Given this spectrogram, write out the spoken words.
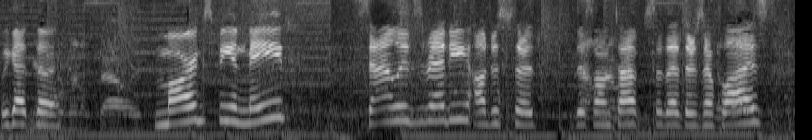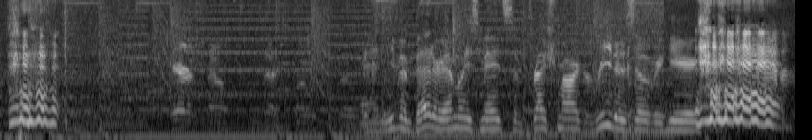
we got the margs being made, salads ready. I'll just throw this on top so that there's no flies. And even better, Emily's made some fresh margaritas over here.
